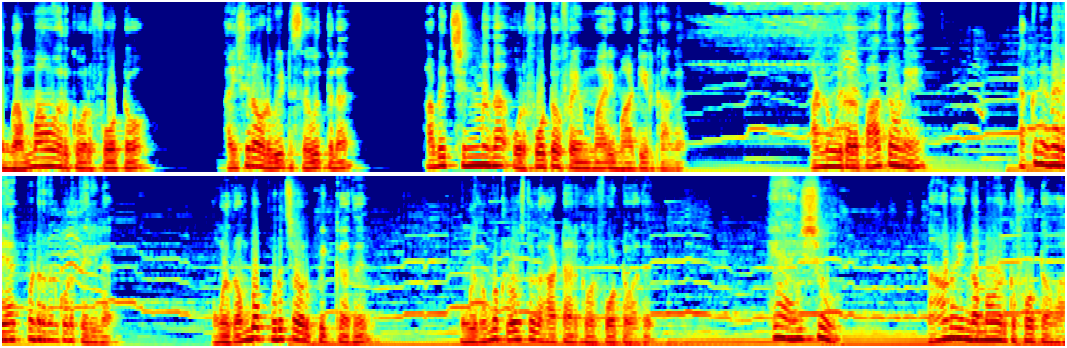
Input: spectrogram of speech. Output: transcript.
உங்கள் அம்மாவும் இருக்க ஒரு ஃபோட்டோ ஐஸ்வர்யாவோட வீட்டு செவுத்தில் அப்படியே சின்னதாக ஒரு ஃபோட்டோ ஃப்ரேம் மாதிரி மாட்டியிருக்காங்க. அண்ட் உங்களுக்கு அதை பார்த்தோன்னே டக்குன்னு என்ன ரியாக்ட் பண்ணுறதுன்னு கூட தெரியல. உங்களுக்கு ரொம்ப பிடிச்ச ஒரு பிக் அது. உங்களுக்கு ரொம்ப க்ளோஸ் டு த ஹார்ட்டாக இருக்க ஒரு ஃபோட்டோ அது. ஹே ஐஷு நானும் எங்கள் அம்மாவும் இருக்க ஃபோட்டோவா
